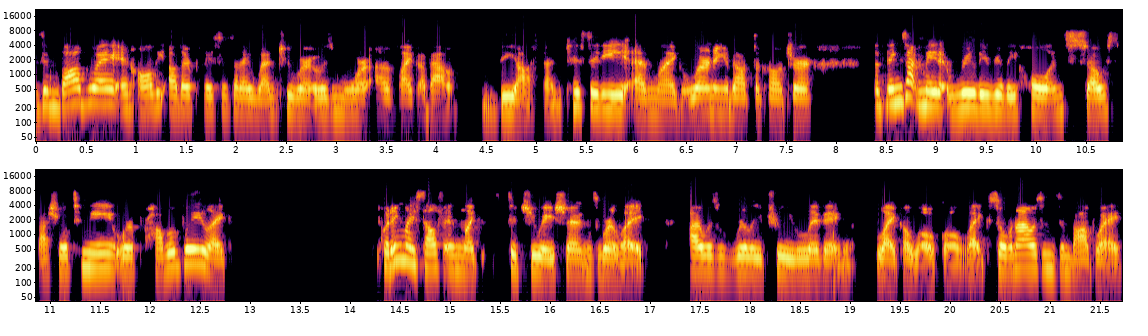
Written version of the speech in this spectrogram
Zimbabwe and all the other places that I went to where it was more of like about the authenticity and like learning about the culture, the things that made it really, really whole and so special to me were probably like putting myself in like situations where like I was really truly living like a local. Like, so when I was in Zimbabwe,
